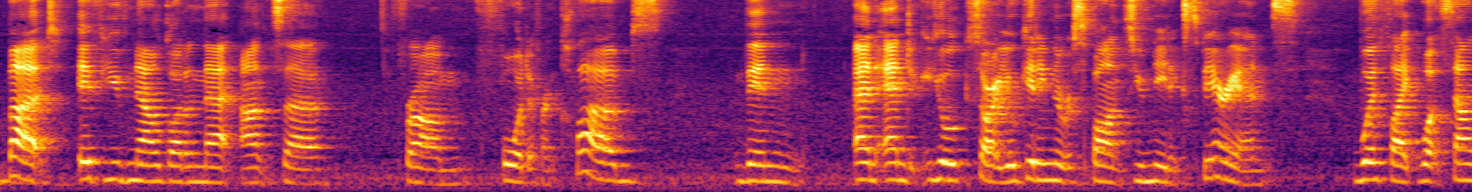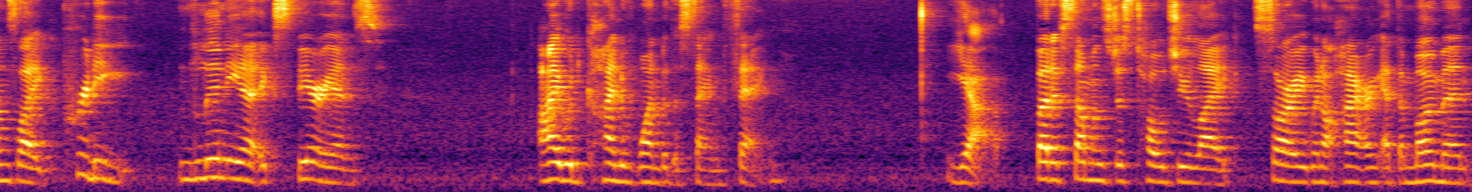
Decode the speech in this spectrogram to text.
But if you've now gotten that answer from four different clubs, then and and you're sorry you're getting the response you need experience with like what sounds like pretty linear experience. I would kind of wonder the same thing. Yeah. But if someone's just told you like, sorry, we're not hiring at the moment,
